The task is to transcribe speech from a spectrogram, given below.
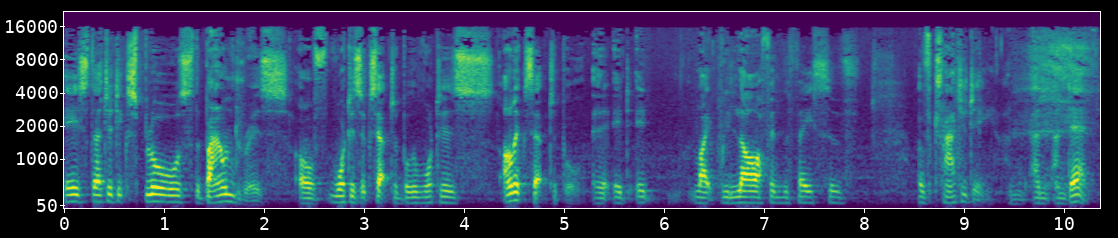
is that it explores the boundaries of what is acceptable and what is unacceptable. It, it, it like we laugh in the face of, of tragedy and, and, and, death.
